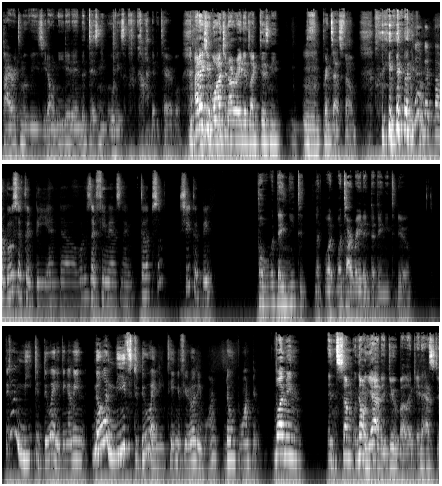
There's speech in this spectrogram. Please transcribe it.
pirates movies. You don't need it in the Disney movies. God, that'd be terrible. I'd actually watch an R rated like Disney Mhm. princess film. No, but Barbossa could be, and uh, what was that female's name? Calypso? She could be. But what would they need to like? What what's R rated that they need to do? They don't need to do anything. I mean, no one needs to do anything if you really want, don't want to. Well, I mean, in some no, yeah, they do, but like it has to.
